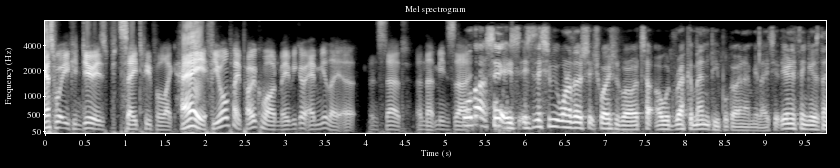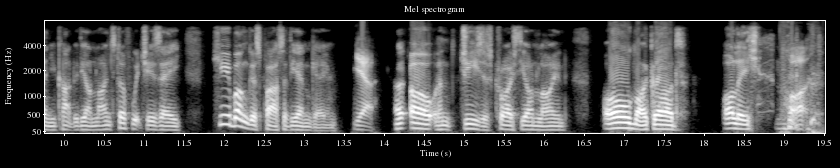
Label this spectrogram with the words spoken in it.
guess what you can do is say to people like, "Hey, if you want to play Pokemon, maybe go emulate it instead," and that means that Well, that's it. Is, is this would be one of those situations where I t- I would recommend people go and emulate it. The only thing is, then you can't do the online stuff, which is a humongous part of the end game. yeah, Uh, oh, and Jesus Christ, the online. Oh my God, Ollie. what?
